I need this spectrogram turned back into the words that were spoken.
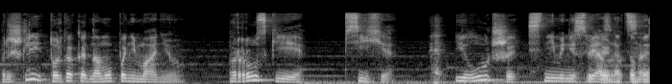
Пришли только к одному пониманию. Русские – психи. И лучше с ними не связываться.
